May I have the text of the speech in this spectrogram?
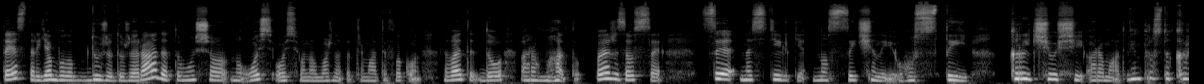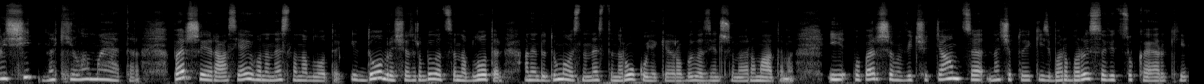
тестер, я була дуже дуже рада, тому що ну ось ось воно можна потримати флакон. Давайте до аромату. Перш за все, це настільки насичений, густий. Кричущий аромат. Він просто кричить на кілометр. Перший раз я його нанесла на блотер. І добре, що зробила це на блотер, а не додумалась нанести на руку, як я робила з іншими ароматами. І по першим відчуттям це, начебто, якісь барбарисові цукерки,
